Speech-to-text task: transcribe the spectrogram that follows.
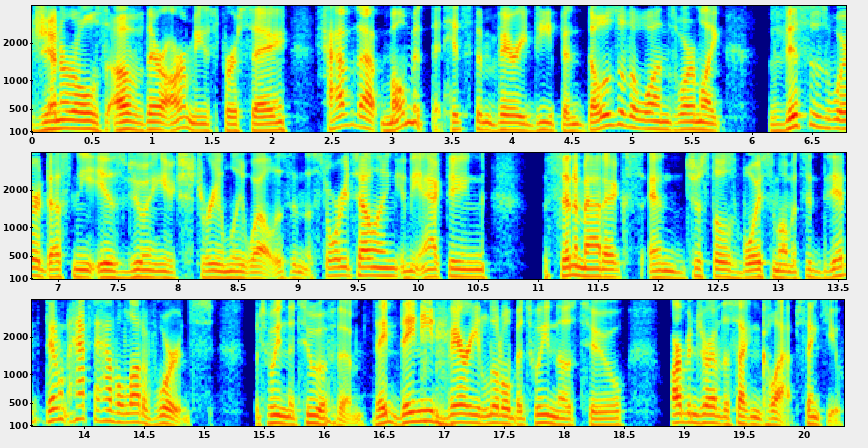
generals of their armies per se have that moment that hits them very deep, and those are the ones where I'm like, this is where Destiny is doing extremely well, is in the storytelling, in the acting, cinematics, and just those voice moments. They, they don't have to have a lot of words between the two of them. They they need very little between those two. Harbinger of the second collapse. Thank you.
